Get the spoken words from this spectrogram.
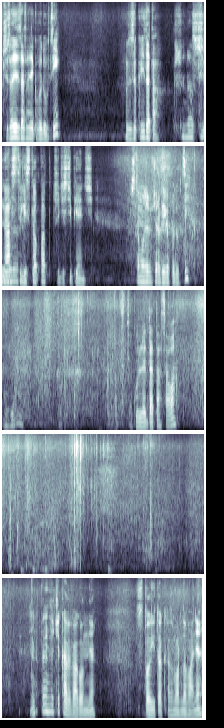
Czy to jest data jego produkcji? To jest jakaś data. 13, 13 11. listopad 35. Czy to może być rok jego produkcji? Może być. W ogóle data cała? No to jest ciekawy wagon, nie? Stoi tak na zmarnowanie.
